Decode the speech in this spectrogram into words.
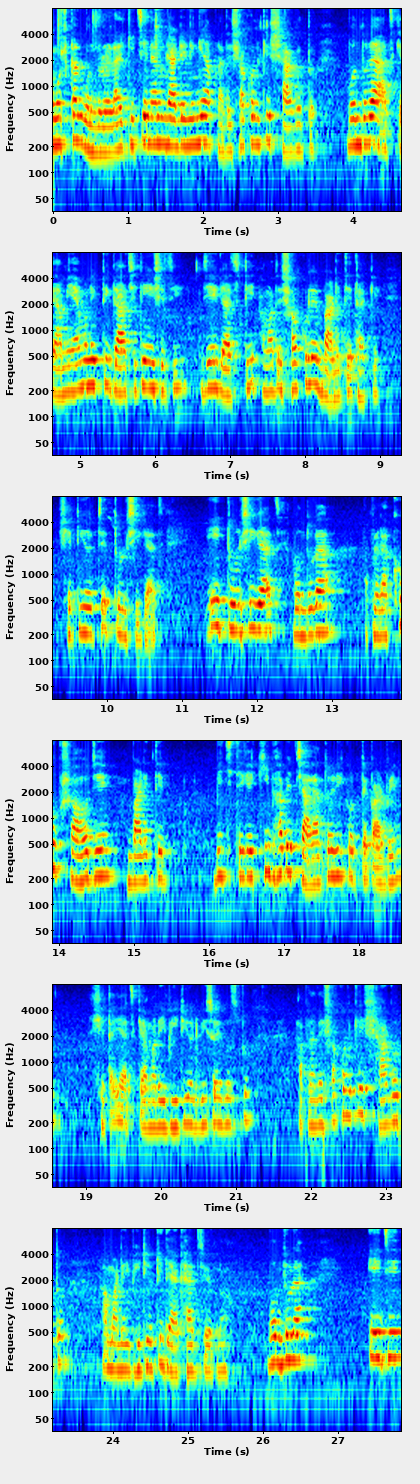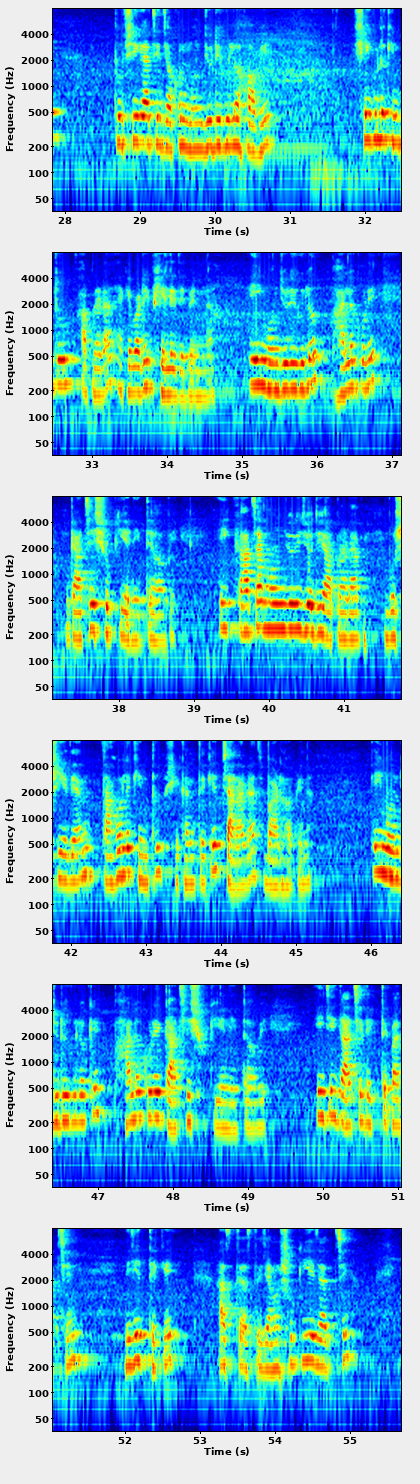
নমস্কার বন্ধুরা রাই kitchen and গার্ডেনিংয়ে আপনাদের সকলকে স্বাগত। বন্ধুরা, আজকে আমি এমন একটি গাছ নিয়ে এসেছি, যে গাছটি আমাদের সকলের বাড়িতে থাকে, সেটি হচ্ছে তুলসী গাছ। এই তুলসী গাছ, বন্ধুরা, আপনারা খুব সহজে বাড়িতে বীজ থেকে কীভাবে চারা তৈরি করতে পারবেন, সেটাই আজকে আমার এই ভিডিওর বিষয়বস্তু। আপনাদের সকলকে স্বাগত আমার এই ভিডিওটি দেখার জন্য। বন্ধুরা, এই যে তুলসী গাছে যখন মঞ্জুরিগুলো হবে, সেগুলো কিন্তু আপনারা একেবারেই ফেলে দেবেন না। এই মঞ্জুরিগুলো ভালো করে গাছে শুকিয়ে নিতে হবে। এই কাঁচা মঞ্জুরি যদি আপনারা বসিয়ে দেন, তাহলে কিন্তু সেখান থেকে চারা গাছ বার হবে না। এই মঞ্জুরিগুলোকে ভালো করে গাছে শুকিয়ে নিতে হবে। এই যে গাছে দেখতে পাচ্ছেন, নিজের থেকে আস্তে আস্তে যেমন শুকিয়ে যাচ্ছে,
